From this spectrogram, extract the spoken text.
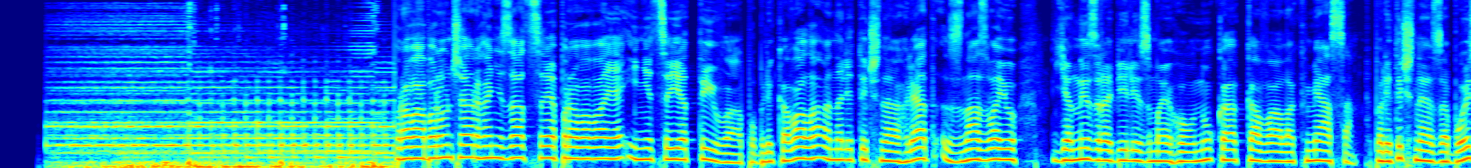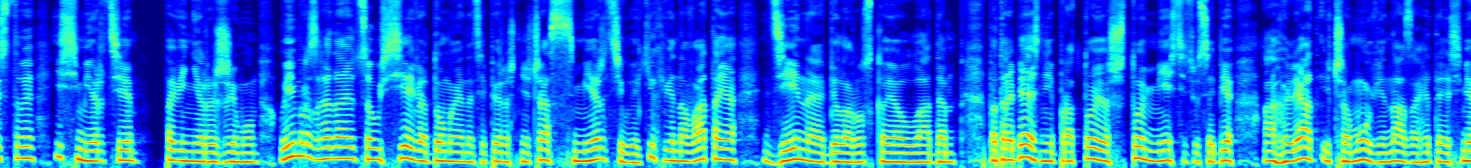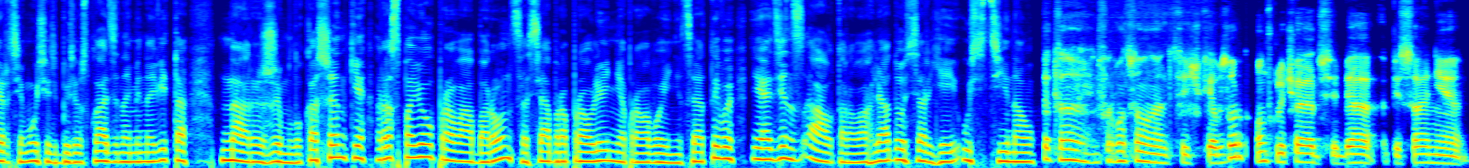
Праваабарончая арганізацыя прававая ініцыятыва апублікавала аналітычны агляд з назваю яны зрабілі з майго ўнука кавалак мяса. Палітычныя забойствы і смерці павінне рэжыму. У ім разглядаюцца ўсе вядомыя на цяперашні час смерці, у якіх вінаватая дзейная беларуская ўлада. Падрабязней пра тое, што месяць у сябе агляд і чаму віна за гэтыя смерці мусіць быць ускладзена менавіта на рэжым лукашэнкі, распавёў праваабаронца сябра праўлення прававой ініцыятывы і адзін з аўтараў агляду Сергей Устинаў. Это информационно-аналитический обзор. Он включает в себя описание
